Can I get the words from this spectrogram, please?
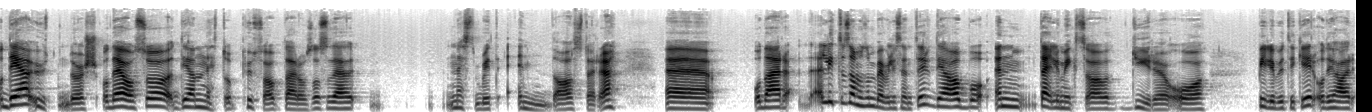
Og det er utendørs. Og det er også, de har nettopp pussa opp der også, så det er nesten blitt enda større. Eh, og det er, det er litt det samme som Beverly Center. De har en deilig miks av dyre og billige butikker, og de har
